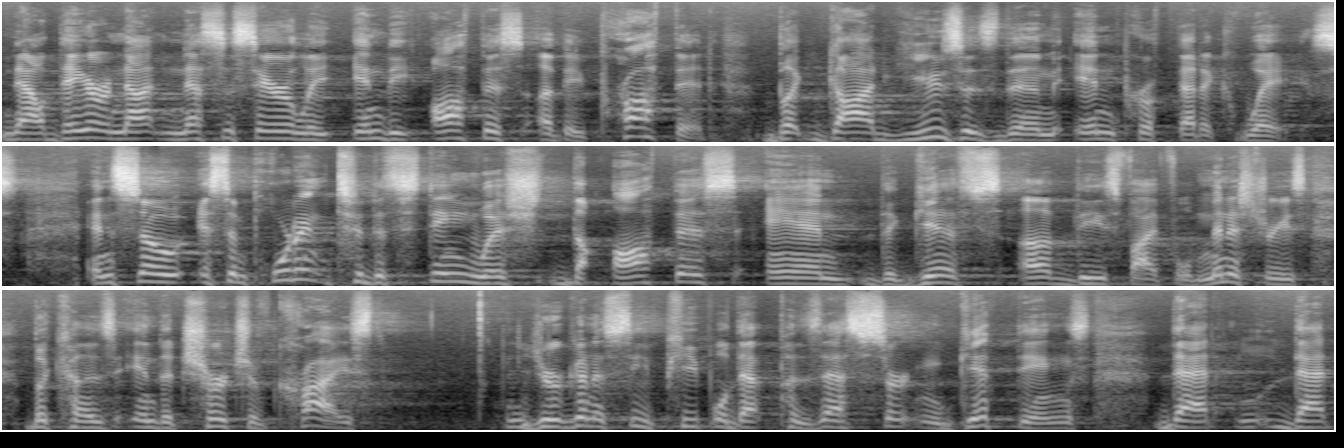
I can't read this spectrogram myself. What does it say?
Now, they are not necessarily in the office of a prophet, but God uses them in prophetic ways. And so it's important to distinguish the office and the gifts of these fivefold ministries because in the church of Christ, you're going to see people that possess certain giftings that, that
